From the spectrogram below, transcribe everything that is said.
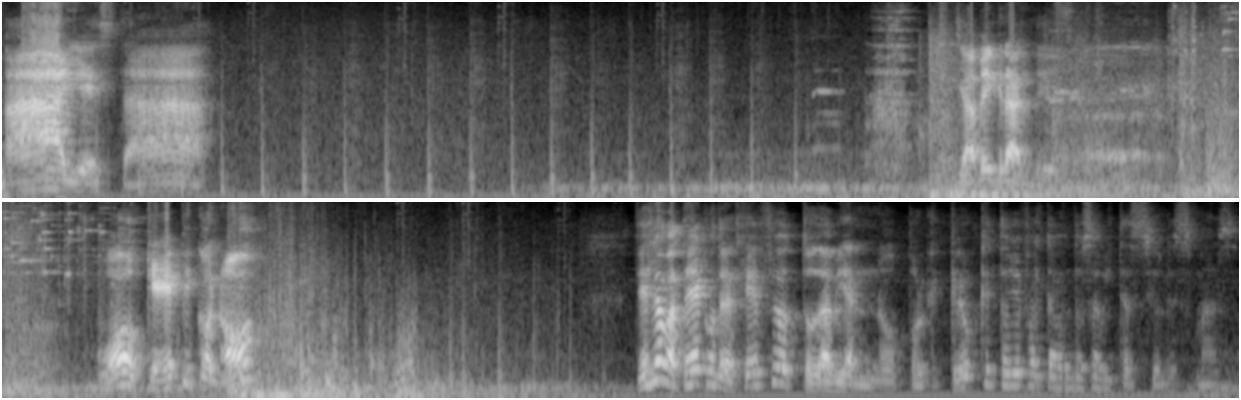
Ahí está. Llave grande. Wow, qué épico, ¿no? ¿Ya es la batalla contra el jefe o todavía no? Porque creo que todavía faltaban dos habitaciones más.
